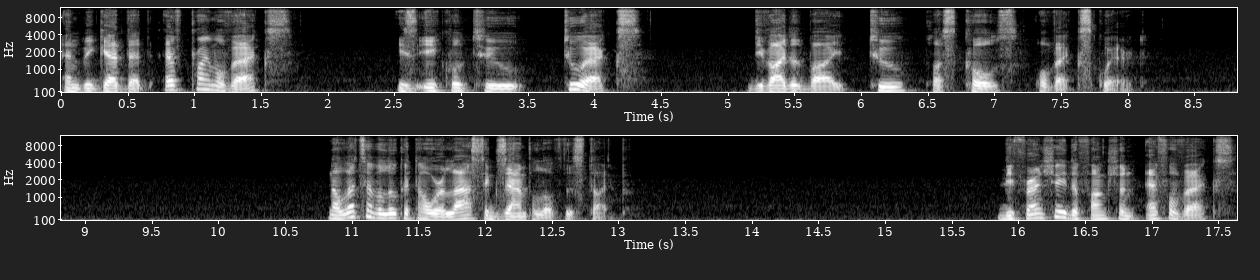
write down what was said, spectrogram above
and we get that f prime of x is equal to 2x divided by 2 plus cos of x squared. Now let's have a look at our last example of this type. Differentiate the function f of x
